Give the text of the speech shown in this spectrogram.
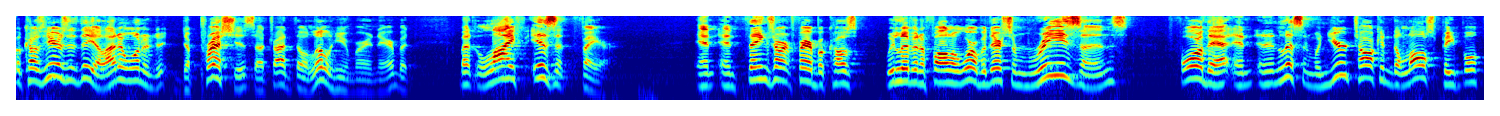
because here's the deal. I don't want to depress you, so I tried to throw a little humor in there, but, but life isn't fair. And, and things aren't fair because we live in a fallen world, but there's some reasons for that. And, and listen, when you're talking to lost people,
